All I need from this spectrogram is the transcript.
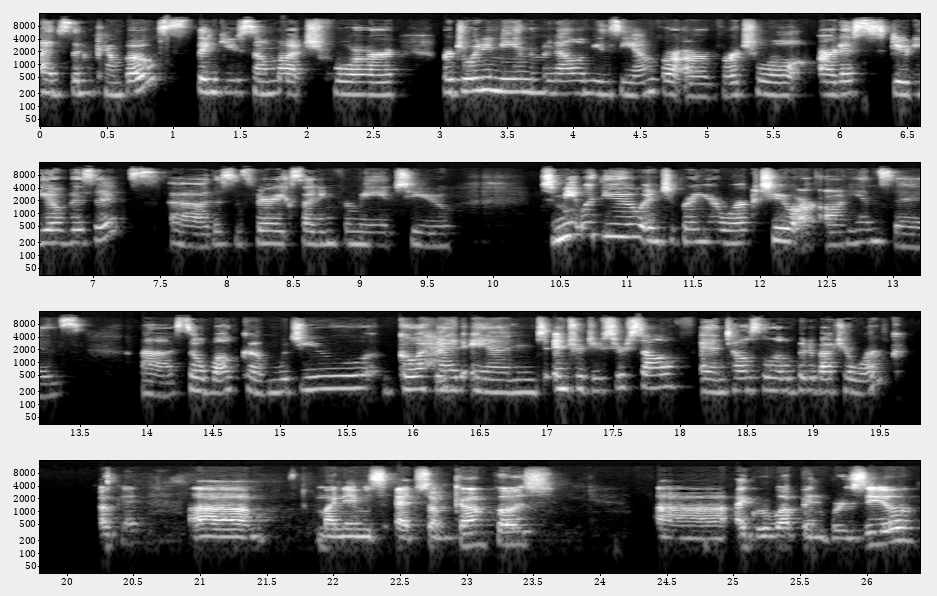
Edson Campos. Thank you so much for, for joining me in the Mennello Museum for our virtual artist studio visits. Uh, this is very exciting for me to, to meet with you and to bring your work to our audiences. Uh, so welcome. Would you go ahead and introduce yourself and tell us a little bit about your work? Okay. Um, my name is Edson Campos. Uh, I grew up in Brazil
